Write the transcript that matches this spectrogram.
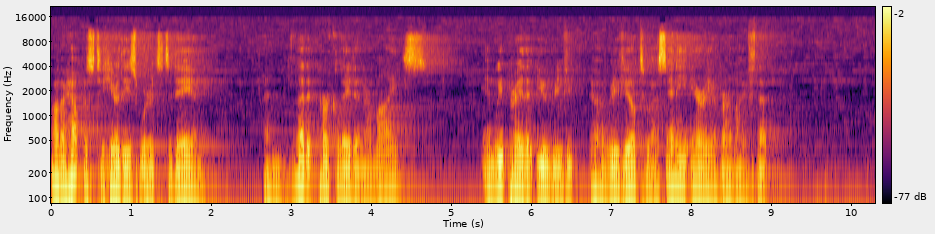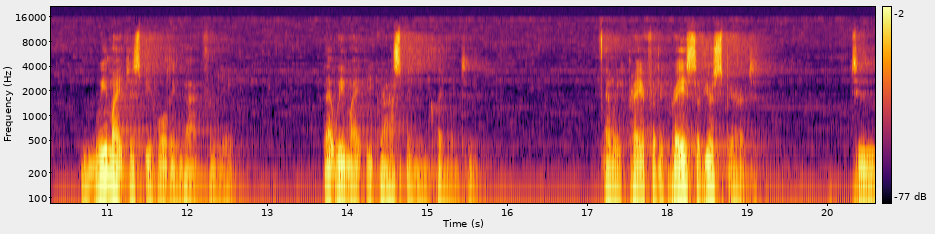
Father, help us to hear these words today and, and let it percolate in our minds. And we pray that you re- uh, reveal to us any area of our life that we might just be holding back from you, that we might be grasping and clinging to. And we pray for the grace of your Spirit to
